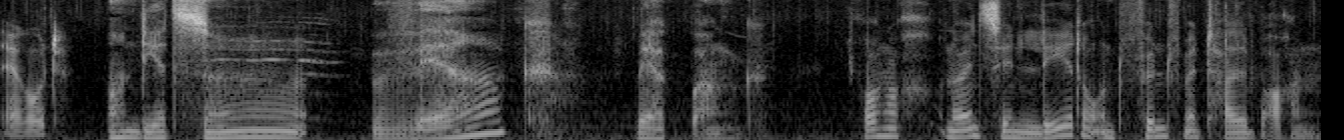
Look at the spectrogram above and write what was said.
Ja gut. Und jetzt äh, Werk, Werkbank. Ich brauche noch 19 Leder und 5 Metallbarren.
